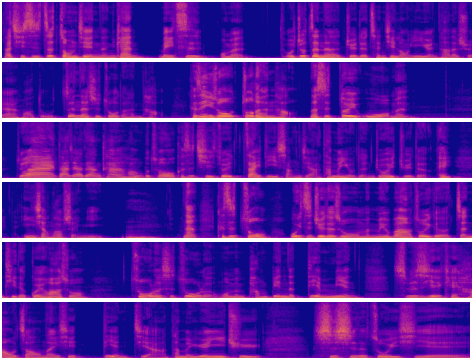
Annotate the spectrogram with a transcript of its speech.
那其实这中间呢，你看每次我们，我就真的觉得陈清龙议员他的水岸花都真的是做得很好。可是你说做得很好，那是对我们，就哎大家这样看好像不错。可是其实对在地商家，他们有的人就会觉得，哎，影响到生意。嗯，那可是做，我一直觉得说我们没有办法做一个整体的规划，说做了是做了，我们旁边的店面是不是也可以号召那一些店家，他们愿意去适时的做一些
